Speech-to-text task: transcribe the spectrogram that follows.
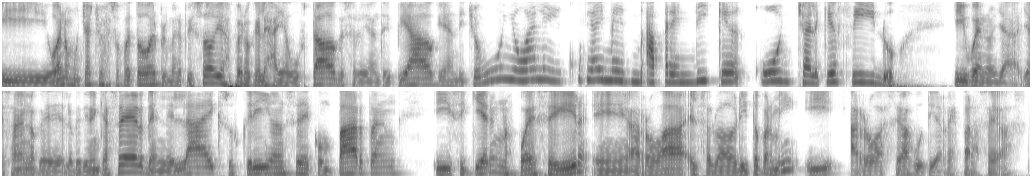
Y bueno, muchachos, eso fue todo el primer episodio. Espero que les haya gustado, que se lo hayan tripeado, que hayan dicho, uño, vale, ahí me aprendí, que conchale, qué fino. Y bueno, ya, ya saben lo que, lo que tienen que hacer. Denle like, suscríbanse, compartan. Y si quieren, nos puedes seguir en arroba el salvadorito para mí y arroba Sebas Gutiérrez para Sebas.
